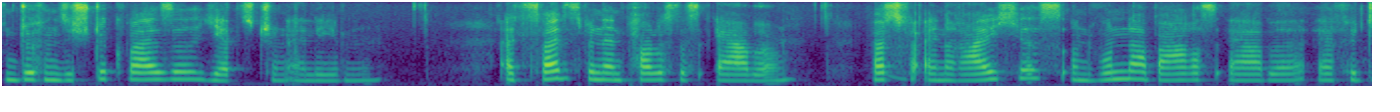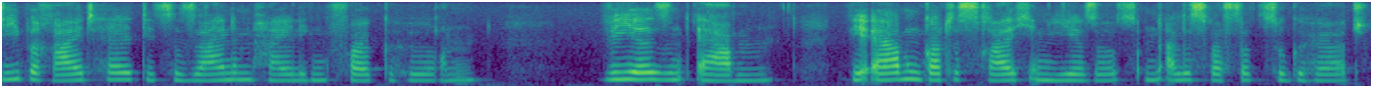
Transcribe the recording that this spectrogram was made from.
und dürfen sie stückweise jetzt schon erleben. Als zweites benennt Paulus das Erbe. Was für ein reiches und wunderbares Erbe er für die bereithält, die zu seinem heiligen Volk gehören. Wir sind Erben. Wir erben Gottes Reich in Jesus und alles, was dazu gehört.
